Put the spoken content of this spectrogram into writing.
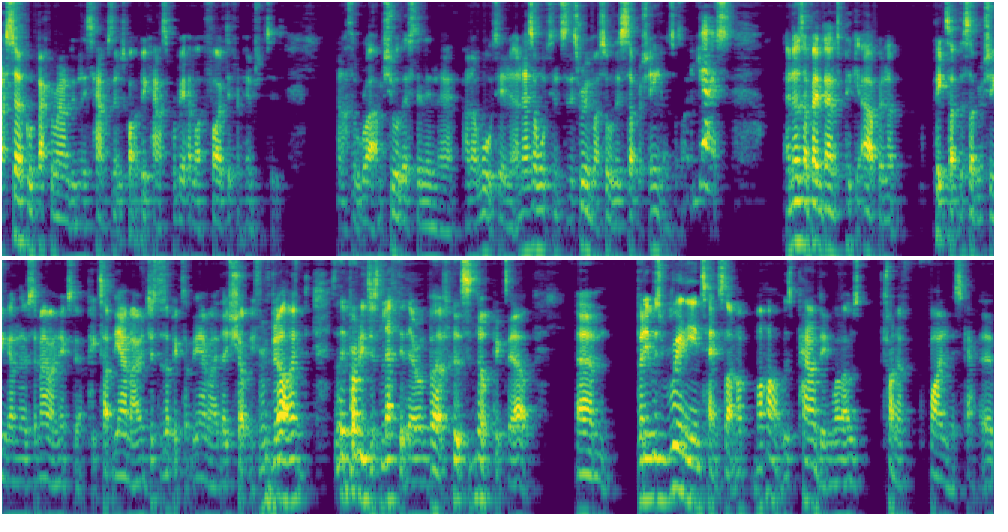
I circled back around in this house, and it was quite a big house. Probably had like five different entrances. And I thought, right, I'm sure they're still in there. And I walked in, and as I walked into this room, I saw this submachine gun. So I was like, yes. And as I bent down to pick it up, and I picked up the submachine gun, there was some ammo next to it. I picked up the ammo, and just as I picked up the ammo, they shot me from behind. So they probably just left it there on purpose, not picked it up. Um, but it was really intense. Like my, my heart was pounding while I was trying to find this ca- uh,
